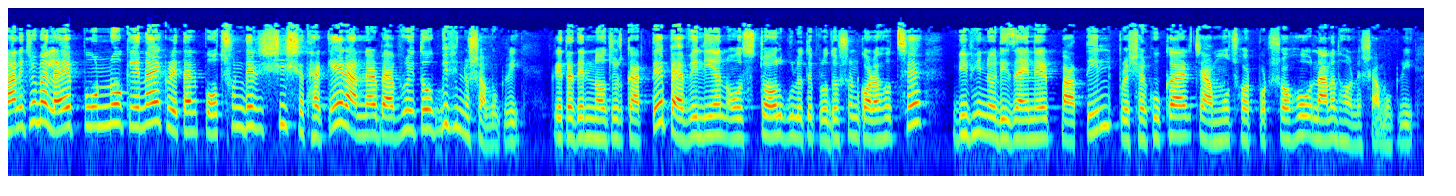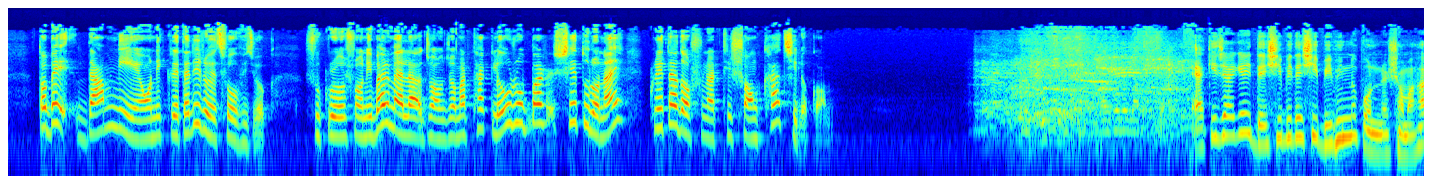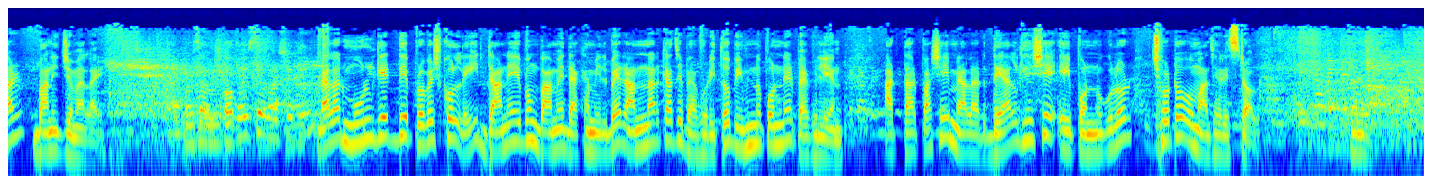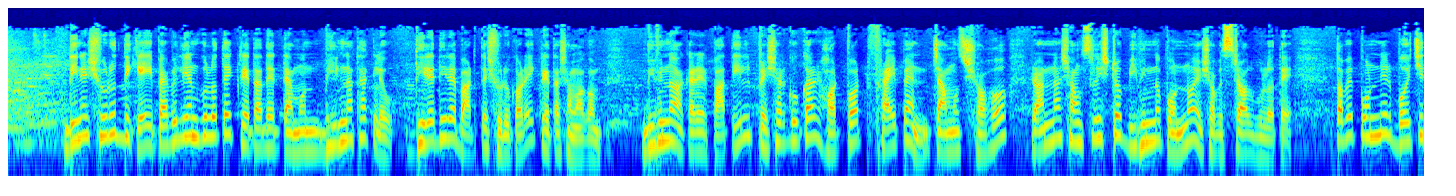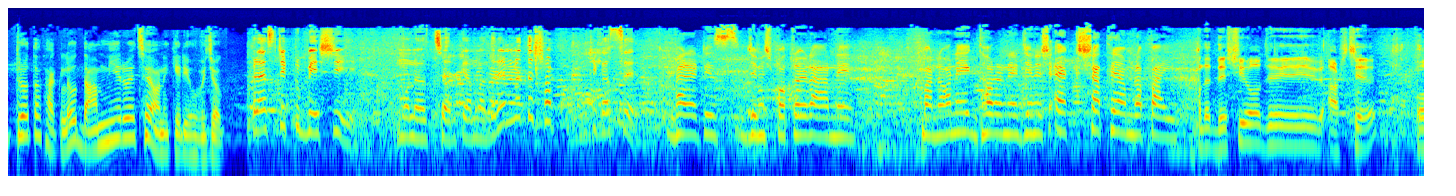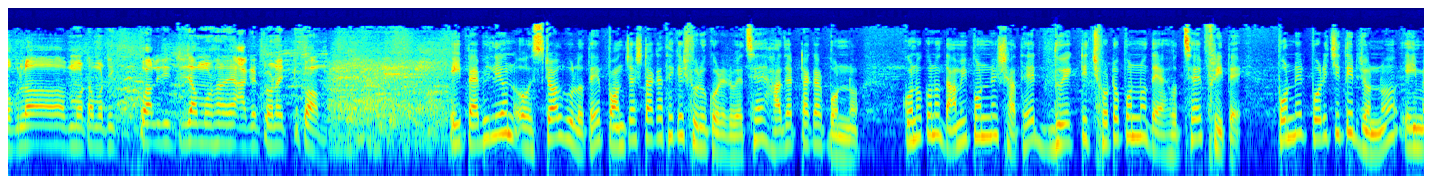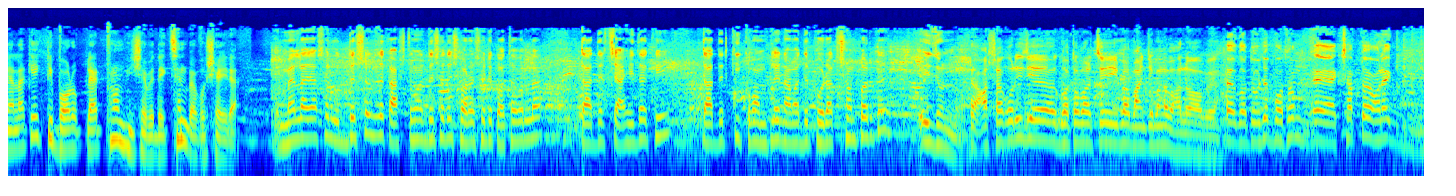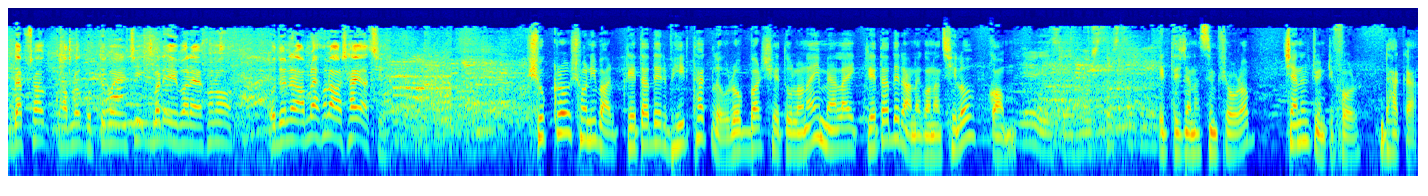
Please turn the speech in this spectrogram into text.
বাণিজ্য মেলায় পণ্য কেনায় ক্রেতার পছন্দের শীর্ষে থাকে রান্নার ব্যবহৃত বিভিন্ন সামগ্রী। ক্রেতাদের নজর কাটতে প্যাভিলিয়ন ও স্টলগুলোতে প্রদর্শন করা হচ্ছে বিভিন্ন ডিজাইনের পাতিল, প্রেসার কুকার, চামচ, হটপট সহ নানা ধরনের সামগ্রী। তবে দাম নিয়ে অনেক ক্রেতারই রয়েছে অভিযোগ। শুক্র শনিবার মেলা জমজমাট থাকলেও রোববার সে তুলনায় ক্রেতা দর্শনার্থীর সংখ্যা ছিল কম। একই জায়গায় দেশি বিদেশি বিভিন্ন পণ্যের সমাহার বাণিজ্য মেলায়। মেলার মূল গেট দিয়ে প্রবেশ করলেই ডানে এবং বামে দেখা মিলবে রান্নার কাজে ব্যবহৃত বিভিন্ন পণ্যের প্যাভিলিয়ন। আর তার পাশেই মেলার দেয়াল ঘেঁষে এই পণ্যগুলোর ছোট ও মাঝারি স্টল। দিনের শুরুর দিকে এই প্যাভিলিয়নগুলোতে ক্রেতাদের তেমন ভিড় না থাকলেও ধীরে ধীরে বাড়তে শুরু করে ক্রেতা সমাগম। বিভিন্ন আকারের পাতিল, pressure cooker, hotpot, fry pan, চামচ সহ রান্না সংশ্লিষ্ট বিভিন্ন পণ্য এসব স্টলগুলোতে। তবে পণ্যের বৈচিত্র্যতা থাকলেও দাম নিয়ে রয়েছে অনেকেরই অভিযোগ। প্রাইসটা একটু বেশি মনে হচ্ছে আর কি আমাদের। এমনিতে সব ঠিক আছে। ভ্যারাইটিস জিনিসপত্র এরা আনে মানে অনেক ধরনের জিনিস একসাথে আমরা পাই। আমাদের দেশীয় যে আসছে ওগুলো মোটামুটি কোয়ালিটিটা মনে হয় আগের তুলনায় একটু কম। এই প্যাভিলিয়ন ও স্টলগুলোতে পঞ্চাশ টাকা থেকে শুরু করে রয়েছে হাজার টাকার পণ্য। কোনো কোনো দামি পণ্যের সাথে দু একটি ছোট পণ্য দেয়া হচ্ছে ফ্রিতে পণ্যের পরিচিতির জন্য এই মেলাকে একটি বড় প্ল্যাটফর্ম হিসেবে দেখছেন ব্যবসায়ীরা। মেলায় আসার উদ্দেশ্য যে কাস্টমারদের সাথে সরাসরি কথা বলা তাদের চাহিদা কি তাদের কি কমপ্লেন আমাদের প্রোডাক্ট সম্পর্কে এই জন্য। আশা করি যে গতবার চেয়ে এইবার বাণিজ্য মেলা ভালো হবে। গত বছর প্রথম এক সপ্তাহে অনেক ব্যবসা আমরা করতে পেরেছি বাট এবার এখনও ওদের আমরা এখনও আশায় আছি। শুক্র শনিবার ক্রেতাদের ভিড় থাকলেও রোববার সে তুলনায় মেলায় ক্রেতাদের আনাগোনা ছিল কম। ইর্তিজান সিম সৌরভ চ্যানেল টোয়েন্টি ঢাকা।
